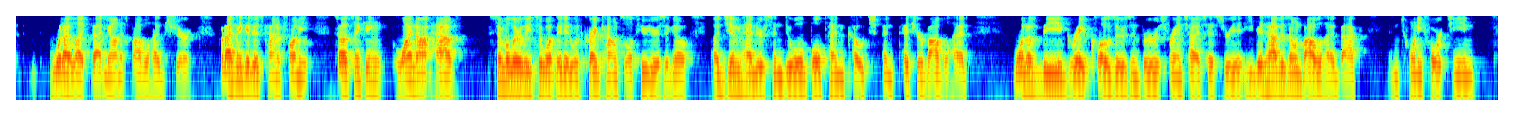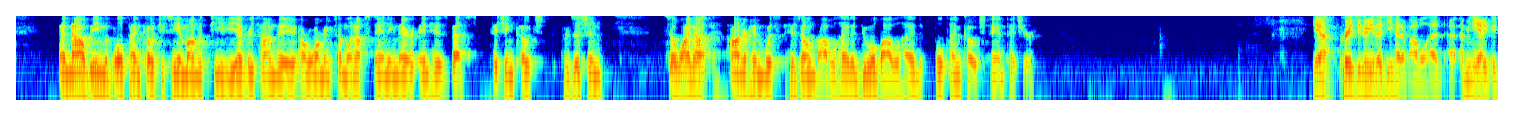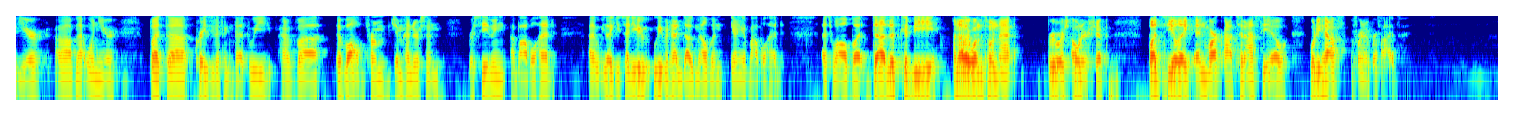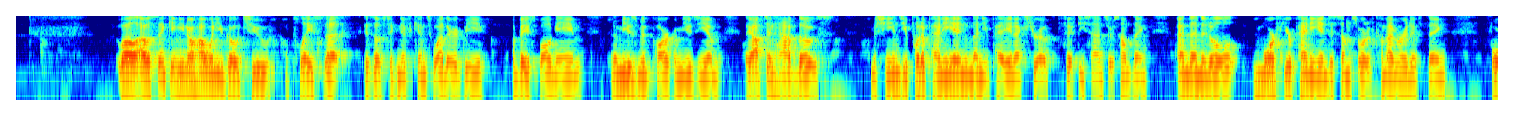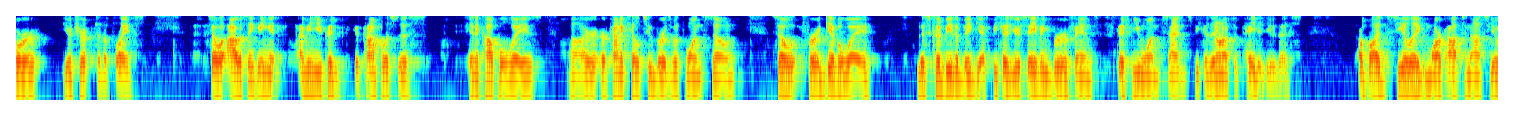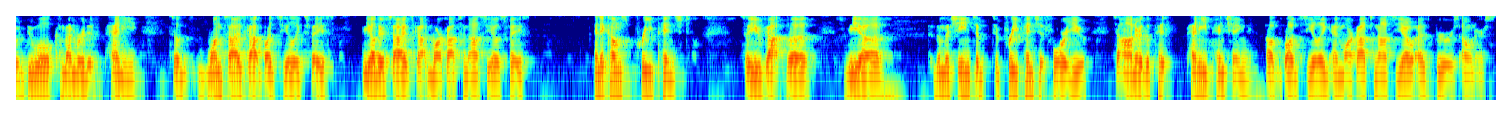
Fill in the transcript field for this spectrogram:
would I like that Giannis bobblehead? Sure, but I think it is kind of funny. So I was thinking, why not have similarly to what they did with Craig Counsell a few years ago, a Jim Henderson dual bullpen coach and pitcher bobblehead. One of the great closers in Brewers franchise history. He did have his own bobblehead back in 2014. And now, being the bullpen coach, you see him on the TV every time they are warming someone up, standing there in his best pitching coach position. So, why not honor him with his own bobblehead, a dual bobblehead, bullpen coach and pitcher? Yeah, crazy to me that he had a bobblehead. I mean, he had a good year um, that one year, but uh, crazy to think that we have uh, evolved from Jim Henderson receiving a bobblehead. Uh, like you said, you we even had Doug Melvin getting a bobblehead as well. But uh, this could be another one. This one at Brewers ownership, Bud Selig and Mark Attanasio. What do you have for number five? Well, I was thinking, you know, how when you go to a place that is of significance, whether it be a baseball game, an amusement park, a museum, they often have those machines. You put a penny in, then you pay an extra 50 cents or something, and then it'll morph your penny into some sort of commemorative thing for your trip to the place. So I was thinking, I mean, you could accomplish this in a couple ways, uh, or, or kind of kill two birds with one stone. So for a giveaway, this could be the big gift because you're saving Brewer fans 51 cents because they don't have to pay to do this. A Bud Selig Mark Attanasio dual commemorative penny. So one side's got Bud Selig's face, the other side's got Mark Attanasio's face, and it comes pre-pinched. So you've got the the uh, the machine to to pre-pinch it for you to honor the penny pinching of Bud Selig and Mark Attanasio as Brewers owners.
